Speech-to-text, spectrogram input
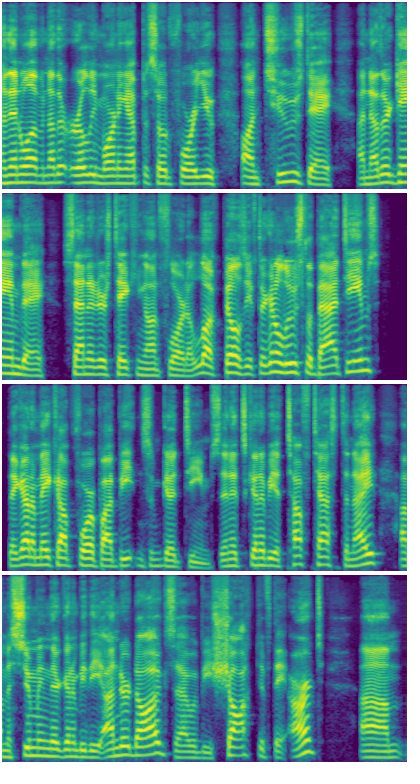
And then we'll have another early morning episode for you on Tuesday, another game day. Senators taking on Florida. Look, Bills, if they're going to lose to the bad teams, they got to make up for it by beating some good teams. And it's going to be a tough test tonight. I'm assuming they're going to be the underdogs. I would be shocked if they aren't. Um,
